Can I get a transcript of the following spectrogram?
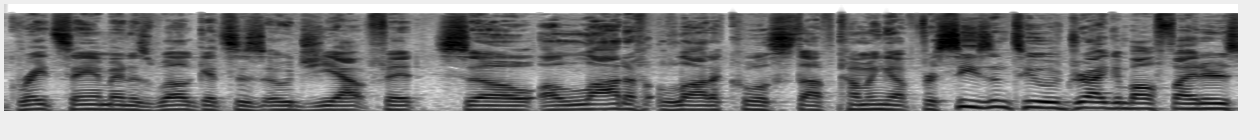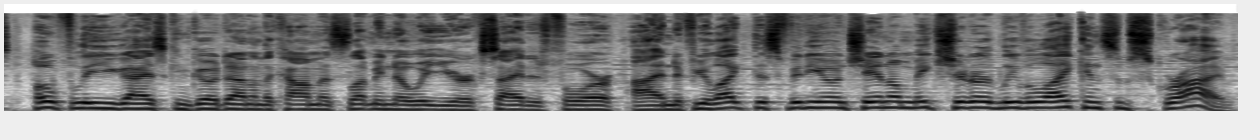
Great Saiyaman as well gets his OG outfit. So a lot of a lot of cool stuff coming up for season two of Dragon Ball FighterZ. Hopefully you guys can go down in the comments, let me know what you're excited for. Uh, and if you like this video and channel, make sure to leave a like and subscribe.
